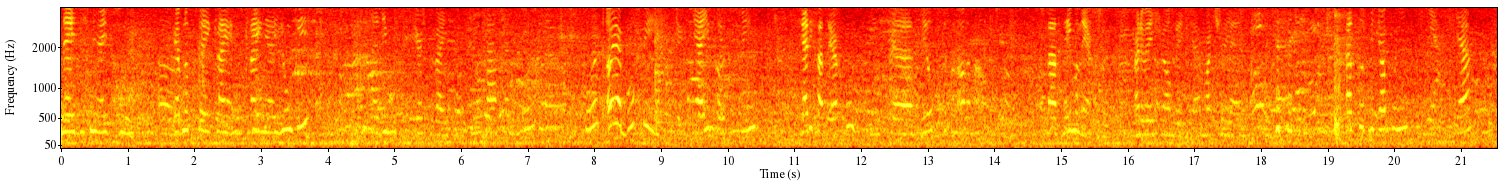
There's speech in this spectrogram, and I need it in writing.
Nee, het is nu even genoeg. Ik heb nog twee kleine, kleine jonkies. Dus eh, die moeten zich eerst bewijzen. Goed. Oh ja, Boefie. Ja, je grote vriend. Ja, die gaat erg goed. Die is eh, het wildste van allemaal. Dus het slaat helemaal nergens op. Maar dan weet je wel een beetje, hè, macho jij. gaat het goed met jou, Pony? Ja. Ja? Goed.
